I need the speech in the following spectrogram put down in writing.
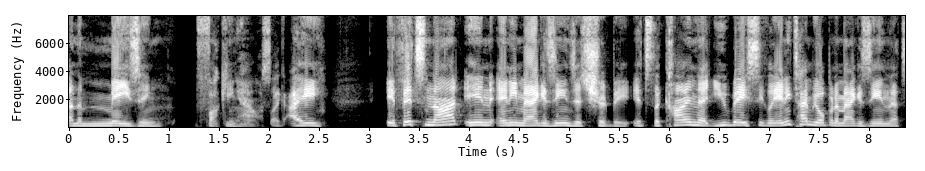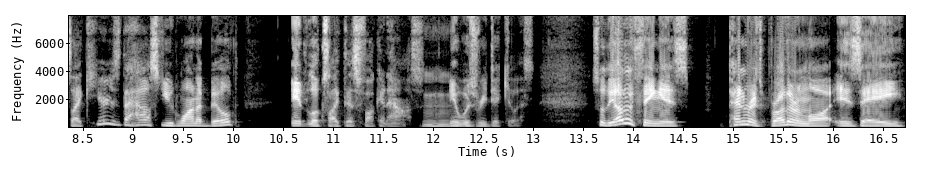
an amazing fucking house. Like I, if it's not in any magazines, it should be. It's the kind that you basically, anytime you open a magazine that's like, here's the house you'd want to build, it looks like this fucking house. Mm-hmm. It was ridiculous. So the other thing is, Penrith's brother-in-law is a,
